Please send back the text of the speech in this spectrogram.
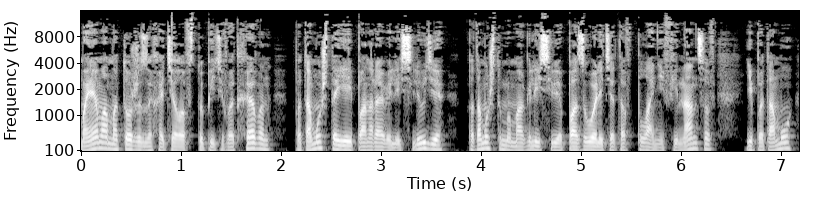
Моя мама тоже захотела вступить в Эдхевен, потому что ей понравились люди, потому что мы могли себе позволить это в плане финансов и потому,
